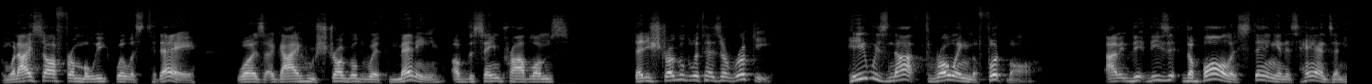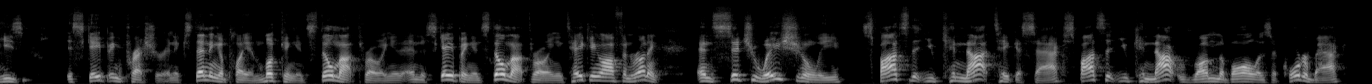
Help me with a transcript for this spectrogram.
And what I saw from Malik Willis today was a guy who struggled with many of the same problems that he struggled with as a rookie. He was not throwing the football. I mean, th- these the ball is staying in his hands and he's escaping pressure and extending a play and looking and still not throwing and, and escaping and still not throwing and taking off and running. And situationally, spots that you cannot take a sack, spots that you cannot run the ball as a quarterback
